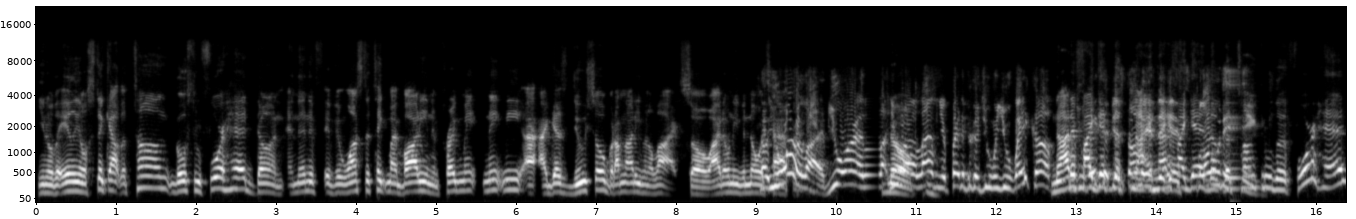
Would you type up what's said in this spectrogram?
you know the alien will stick out the tongue, goes through forehead, done. And then if, if it wants to take my body and impregnate me, I, I guess do so. But I'm not even alive, so I don't even know. No, What's you are alive. You are alive. No. You are alive when you're pregnant because you when you wake up. Not if I get up, the not, not if I get the, the tongue through the forehead.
